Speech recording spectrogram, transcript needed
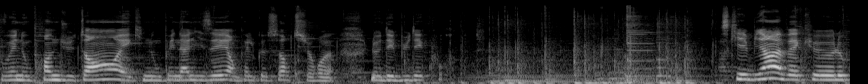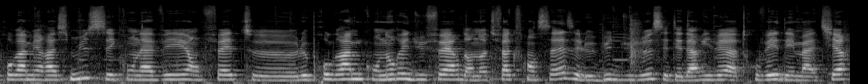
pouvait nous prendre du temps et qui nous pénalisait en quelque sorte sur le début des cours. Qui est bien avec euh, le programme Erasmus, c'est qu'on avait en fait euh, le programme qu'on aurait dû faire dans notre fac française et le but du jeu c'était d'arriver à trouver des matières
